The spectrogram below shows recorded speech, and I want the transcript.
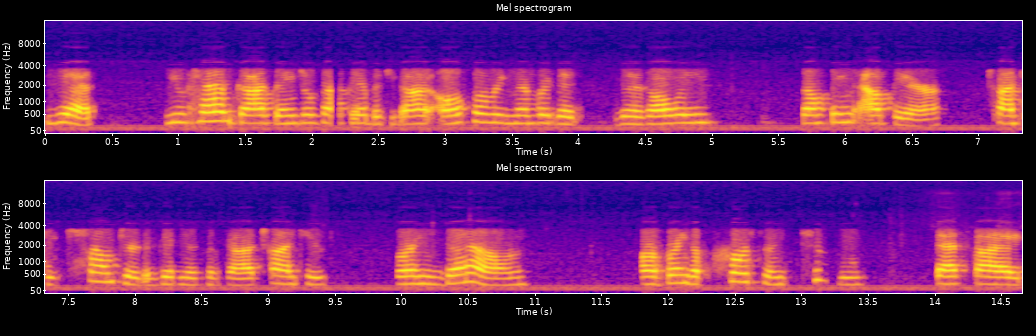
yes, you have God's angels out there, but you got to also remember that there's always something out there trying to counter the goodness of God, trying to bring down or bring a person to that side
